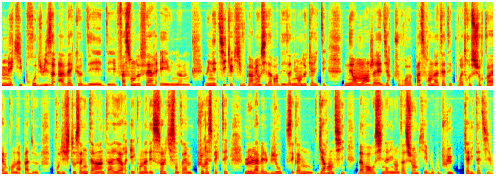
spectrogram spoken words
mais qui produisent avec des, des façons de faire et une, une éthique qui vous permet aussi d'avoir des aliments de qualité. Néanmoins, j'allais dire pour pas se prendre la tête et pour être sûr quand même qu'on n'a pas de produits phytosanitaires à l'intérieur et qu'on a des sols qui sont quand même plus respectés, le label bio, c'est quand même une garantie d'avoir aussi une alimentation qui est beaucoup plus qualitative.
